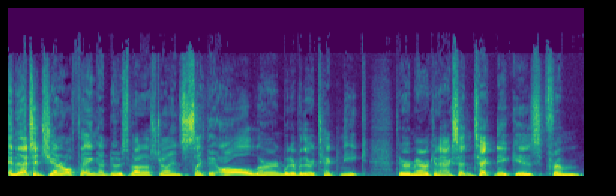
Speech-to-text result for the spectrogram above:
and that's a general thing I've noticed about Australians. It's like they all learn whatever their technique, their American accent and technique is from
